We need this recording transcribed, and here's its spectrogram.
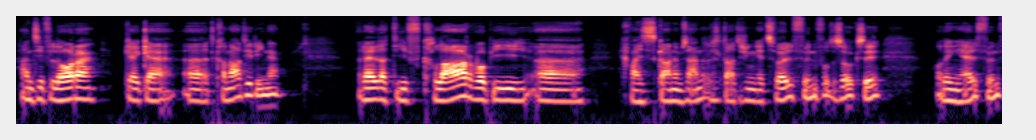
haben sie verloren gegen äh, die Kanadierinnen. Relativ klar, wobei, äh, ich weiß es gar nicht, das Endresultat ist irgendwie 12-5 oder so gesehen, oder irgendwie 11-5.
